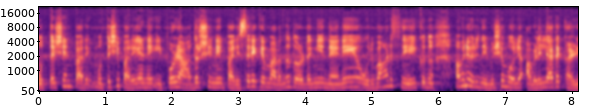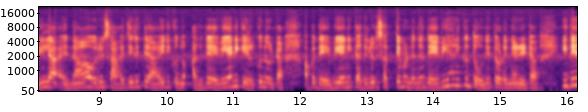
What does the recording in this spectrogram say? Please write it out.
മുത്തശ്ശൻ പറ മുത്തശ്ശി പറയാണ് ഇപ്പോൾ ആദർശിനെ പരിസരമൊക്കെ മറന്നു തുടങ്ങി. നനയെ ഒരുപാട് സ്നേഹിക്കുന്നു. അവനൊരു നിമിഷം പോലും അവളില്ലാതെ കഴിയില്ല എന്ന ആ ഒരു സാഹചര്യത്തിലായിരിക്കുന്നു. അത് ദേവയാനി കേൾക്കുന്നു കേട്ടോ. അപ്പോൾ ദേവയാനിക്ക് അതിലൊരു സത്യമുണ്ടെന്ന് ദേവയാനിക്കും തോന്നി തുടങ്ങുകയാണ് കേട്ടോ. ഇതേ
